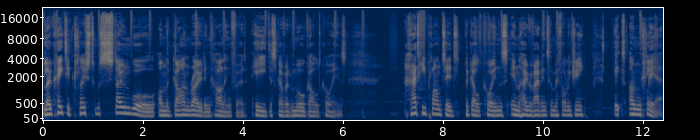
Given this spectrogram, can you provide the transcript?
Located close to a stone wall on the Garn Road in Carlingford, he discovered more gold coins. Had he planted the gold coins in the hope of adding to the mythology? It's unclear,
